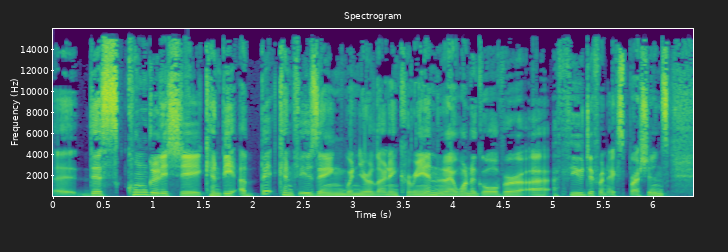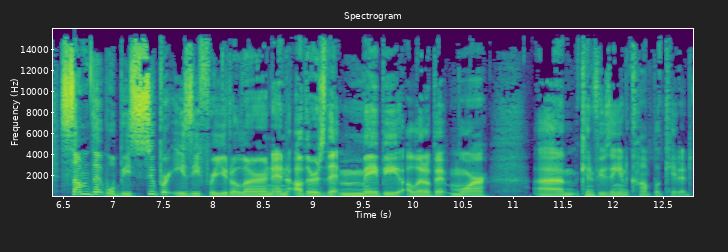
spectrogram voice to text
uh, this Konglish can be a bit confusing when you're learning Korean, and I want to go over a, a, few different expressions. Some that will be super easy for you to learn, and others that may be a little bit more um, confusing and complicated.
